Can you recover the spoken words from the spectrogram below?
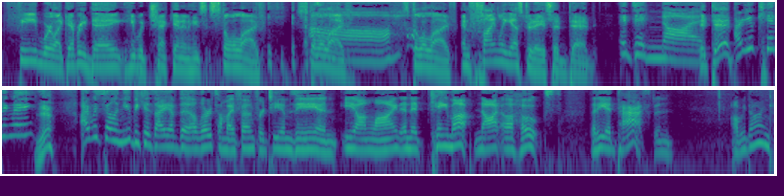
feed where like every day he would check in and he's still alive, still alive, still alive, and finally yesterday it said dead. It did not. It did. Are you kidding me? Yeah. I was telling you because I have the alerts on my phone for TMZ and E Online, and it came up, not a hoax, that he had passed, and I'll be darned.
